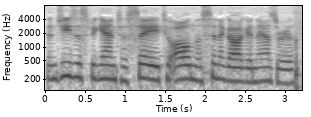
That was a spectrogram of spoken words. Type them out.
Then Jesus began to say to all in the synagogue in Nazareth,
